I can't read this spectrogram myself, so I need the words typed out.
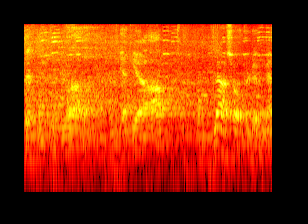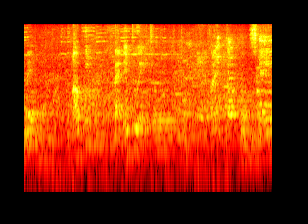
selv. Jeg giver op. Lad os håbe lykken er med. Mowgli, hvad vil du ikke? Øh, Forældre skal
